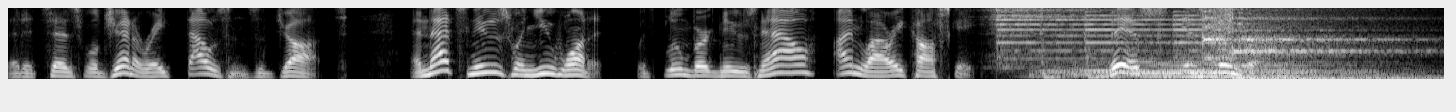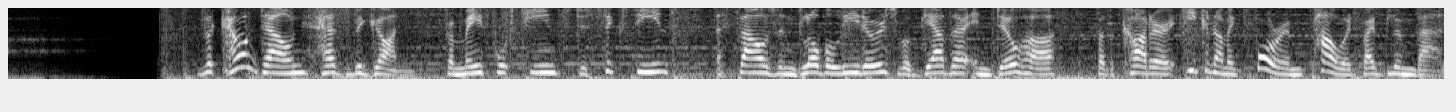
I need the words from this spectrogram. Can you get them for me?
that it says will generate thousands of jobs. And that's news when you want it. With Bloomberg News Now, I'm Larry Kofsky. This is Bloomberg. The countdown has begun. From May 14th to 16th, a thousand global leaders will gather in Doha for the Qatar Economic Forum powered by Bloomberg.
